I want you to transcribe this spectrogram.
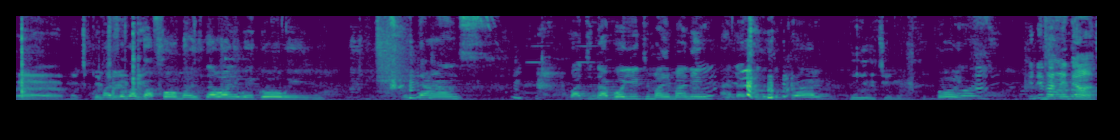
uh, multicultural My favorite event. performance, that one we go, we, we dance. But the boy eat my money and I started to cry. Who eats your money? Boy, You never No, no. dance.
